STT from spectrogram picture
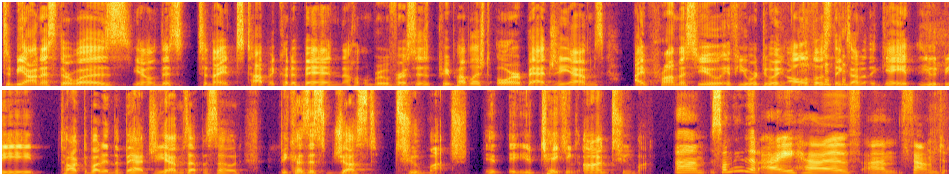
to be honest, there was, you know, this tonight's topic could have been homebrew versus pre-published or bad GMs. I promise you, if you were doing all of those things out of the gate, you would be talked about in the bad GMs episode because it's just too much. It, it, you're taking on too much. Um, something that I have um, found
